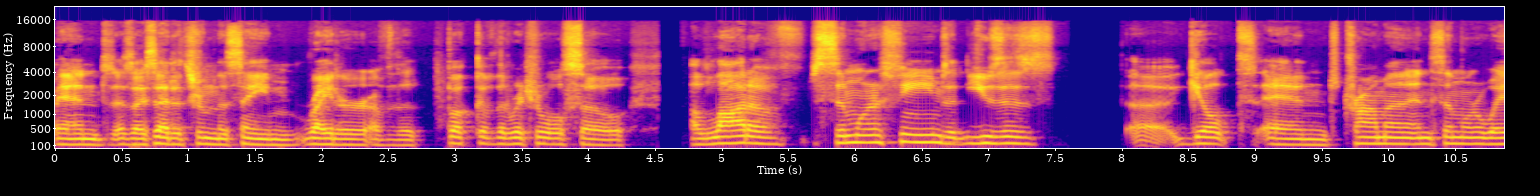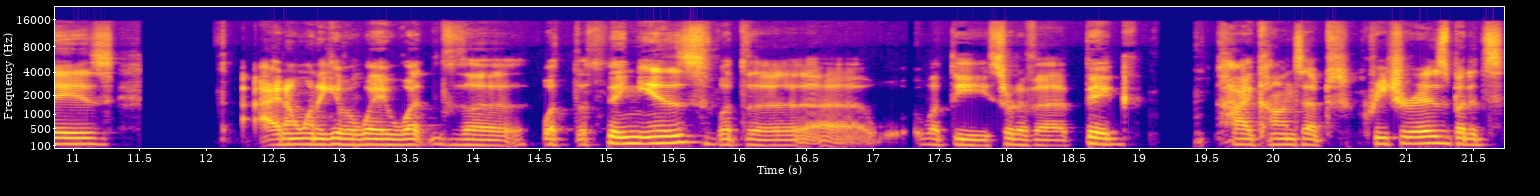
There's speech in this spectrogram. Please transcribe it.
and as i said it's from the same writer of the book of the ritual so a lot of similar themes it uses uh, guilt and trauma in similar ways I don't want to give away what the what the thing is, what the uh, what the sort of a big high concept creature is, but it's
